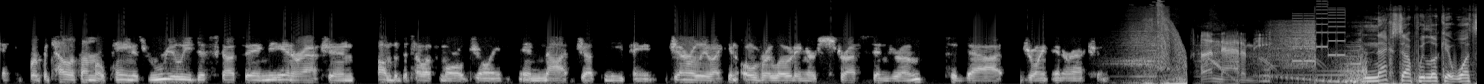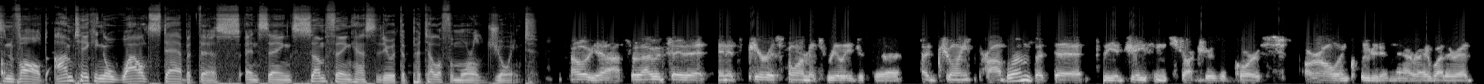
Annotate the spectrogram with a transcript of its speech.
pain. Where patellofemoral pain is really discussing the interaction of the patellofemoral joint and not just knee pain. Generally, like an overloading or stress syndrome to that joint interaction. Anatomy. Next up, we look at what's involved. I'm taking a wild stab at this and saying something has to do with the patellofemoral joint. Oh yeah, so I would say that in its purest form, it's really just a, a joint problem, but the the adjacent structures, of course, are all included in that, right? Whether it's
